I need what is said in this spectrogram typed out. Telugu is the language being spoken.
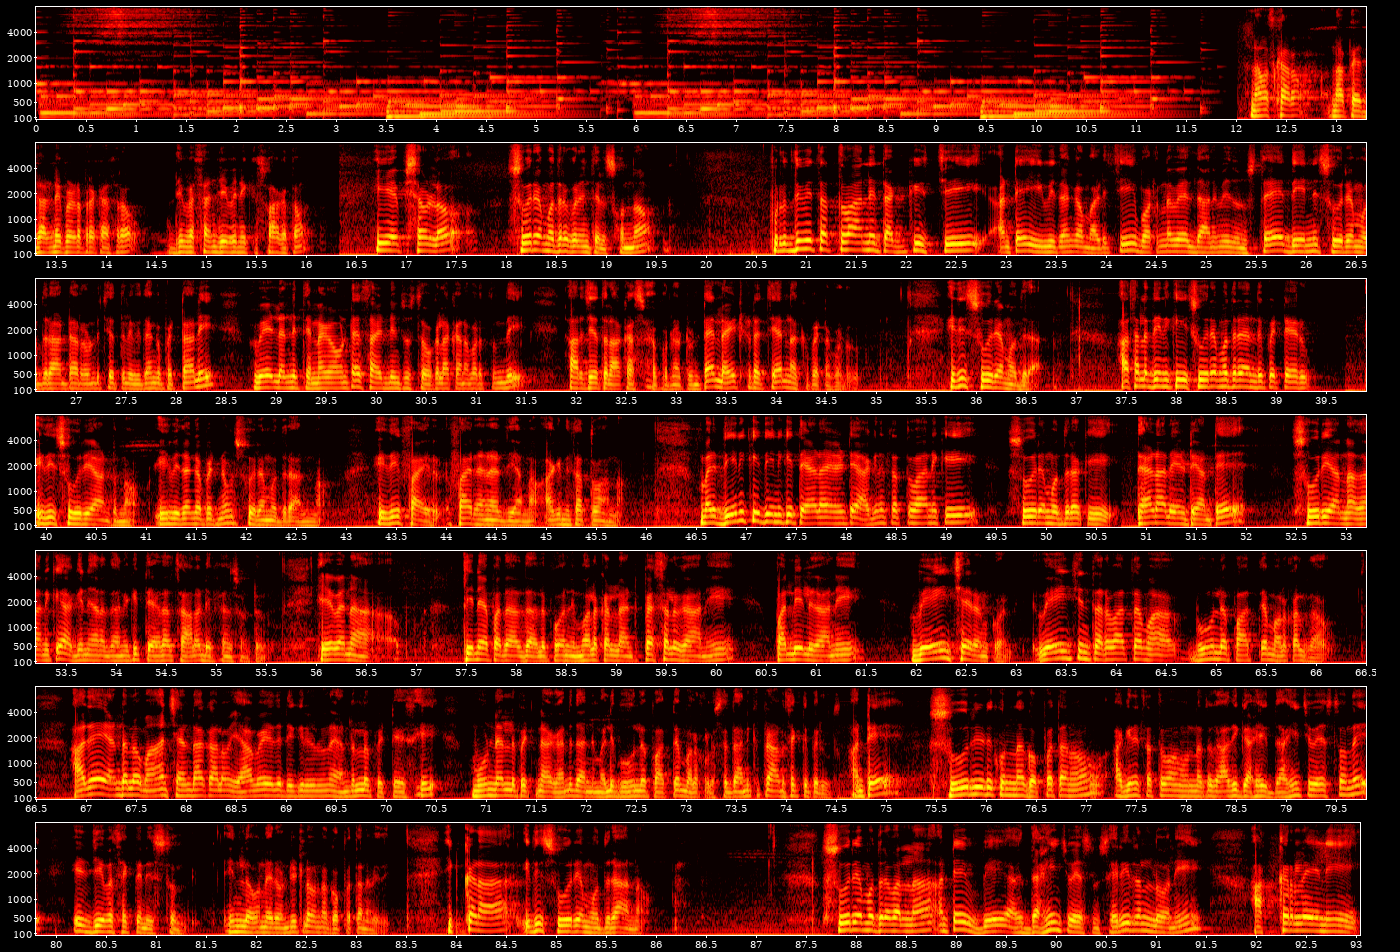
నమస్కారం. నా పేరు ధరణిపేట ప్రకాశరావు దివ్య సంజీవినికి స్వాగతం. ఈ ఎపిసోడ్లో సూర్యముద్ర గురించి తెలుసుకుందాం. పృథ్వీ తత్వాన్ని తగ్గించి అంటే ఈ విధంగా మడిచి బొటన వేలు దాని మీద ఉంచితే దీన్ని సూర్యముద్ర అంటారు రెండు చేతులు ఈ విధంగా పెట్టాలి. వేళ్ళన్నీ తిన్నగా ఉంటాయి సైడ్ నుంచి చూస్తే ఒకలా కనబడుతుంది. అరచేతులు ఆకాశం వైపు ఉన్నట్టు ఉంటాయి లైట్ టచ్ చేయాలి నొక్కి పెట్టకూడదు. ఇది సూర్యముద్ర. అసలు దీనికి సూర్యముద్ర ఎందుకు పెట్టారు? ఇది సూర్య అంటున్నాం. ఈ విధంగా పెట్టినప్పుడు సూర్యముద్ర అన్నాం. ఇది ఫైర్ ఫైర్ ఎనర్జీ అన్నాం అగ్నితత్వం అన్నాం. మరి దీనికి దీనికి తేడా ఏంటి? అగ్నితత్వానికి సూర్యముద్రకి తేడాలు ఏంటి అంటే సూర్య అన్నదానికి అగ్ని అన్నదానికి తేడా చాలా డిఫరెన్స్ ఉంటుంది. ఏవైనా తినే పదార్థాలు పోనీ మొలకలు లాంటి పెసలు కానీ పల్లీలు కానీ వేయించారనుకోండి. వేయించిన తర్వాత మా భూమిలో పాతే మొలకలు రావు. అదే ఎండలో మంచి ఎండాకాలం యాభై ఐదు డిగ్రీల ఎండల్లో పెట్టేసి మూడు నెలలు పెట్టినా కానీ దాన్ని మళ్ళీ భూమిలో పాతే మొలకలు వస్తాయి. దానికి ప్రాణశక్తి పెరుగుతుంది. అంటే సూర్యుడికున్న గొప్పతనం అగ్నితత్వం ఉన్నది అది గహి దహించి వేస్తుంది ఇది జీవశక్తిని ఇస్తుంది. ఇందులో ఉన్న రెండిట్లో ఉన్న గొప్పతనం ఇది. ఇక్కడ ఇది సూర్యముద్ర అన్నాం. సూర్యముద్ర వలన అంటే వే దహించి వేస్తుంది. శరీరంలోని అక్కర్లేని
